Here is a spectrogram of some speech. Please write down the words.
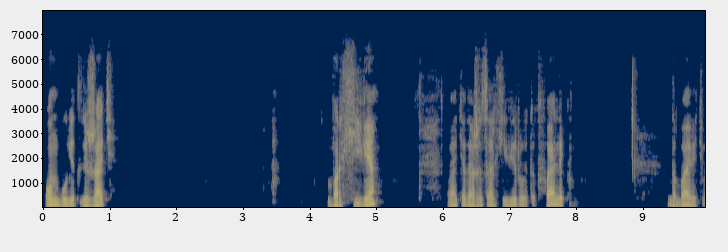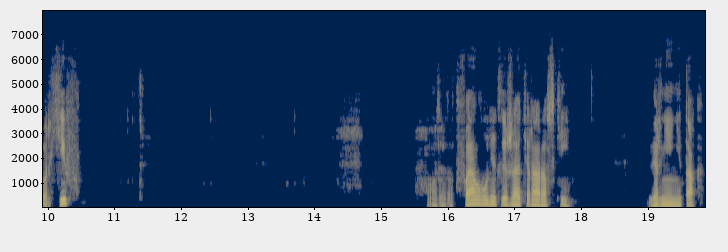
он будет лежать в архиве. Давайте я даже заархивирую этот файлик. Добавить в архив. Вот этот файл будет лежать раровский. Вернее, не так.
